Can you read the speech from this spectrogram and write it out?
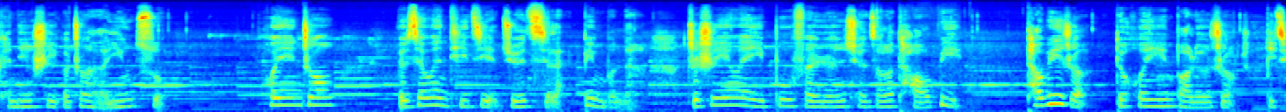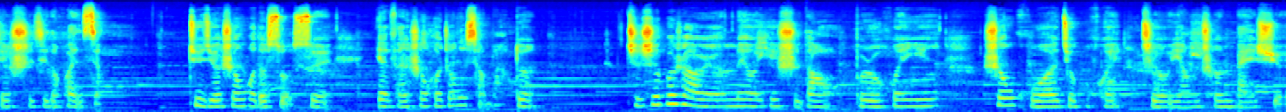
肯定是一个重要的因素。婚姻中有些问题解决起来并不难，只是因为一部分人选择了逃避，逃避着对婚姻保留着不切实际的幻想，拒绝生活的琐碎，厌烦生活中的小矛盾。只是不少人没有意识到，步入婚姻。生活就不会只有阳春白雪，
